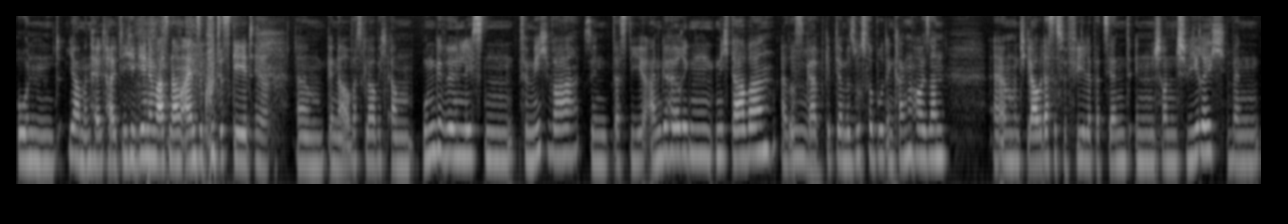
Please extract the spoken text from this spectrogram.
Und ja, man hält halt die Hygienemaßnahmen ein, so gut es geht. Ja. Ähm, genau, was glaube ich am ungewöhnlichsten für mich war, sind, dass die Angehörigen nicht da waren. Also es mhm. gab, gibt ja ein Besuchsverbot in Krankenhäusern. Ähm, und ich glaube, das ist für viele PatientInnen schon schwierig, wenn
